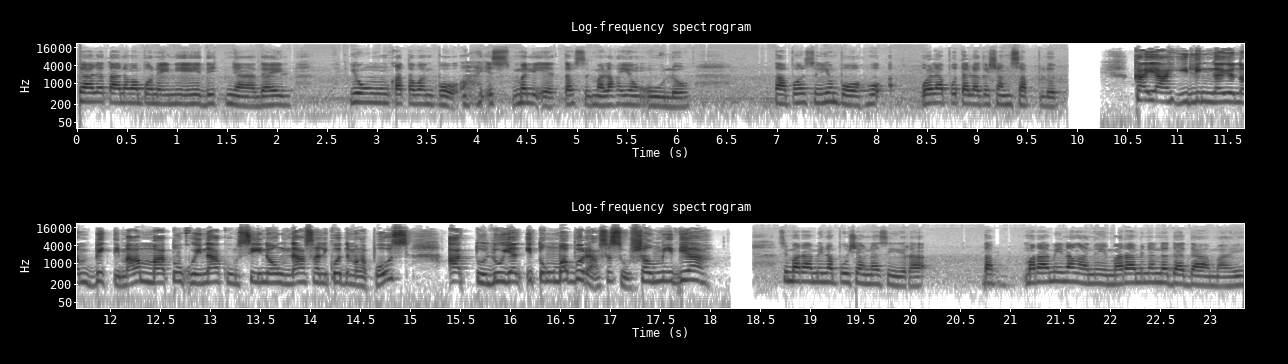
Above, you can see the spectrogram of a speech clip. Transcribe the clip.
Halata naman po na ini-edit niya dahil yung katawan po is maliit, tapos malaki yung ulo. Tapos yun po, hu- wala po talaga siyang saplot. Kaya hiling ngayon ng biktima matukoy na kung sino ang nasa likod ng mga post at tuluyan itong mabura sa social media. Kasi marami na po siyang nasira. Tap, marami nang ano eh, marami nang nadadamay.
